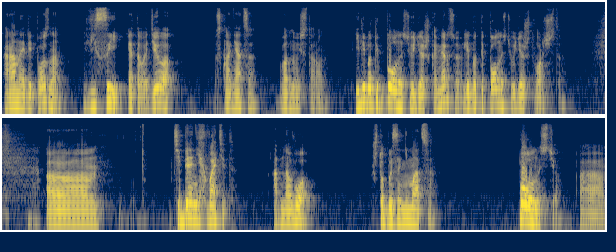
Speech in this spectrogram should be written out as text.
рано или поздно весы этого дела склонятся в одну из сторон. И либо ты полностью уйдешь в коммерцию, либо ты полностью уйдешь в творчество. Тебя не хватит одного, чтобы заниматься полностью э,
